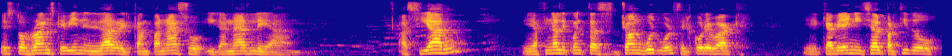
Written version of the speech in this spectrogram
estos Rams que vienen de dar el campanazo y ganarle a, a Seattle. Eh, a final de cuentas, John Woodworth, el coreback eh, que había iniciado el partido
